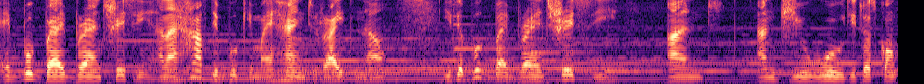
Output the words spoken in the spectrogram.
a book by Brian Tracy, and I have the book in my hand right now. It's a book by Brian Tracy and Andrew Wood. It was co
